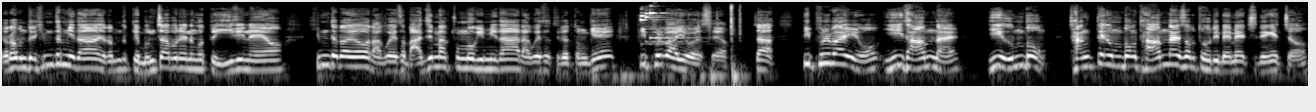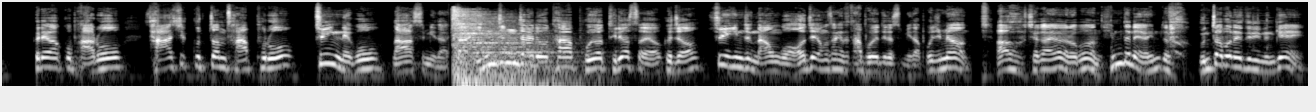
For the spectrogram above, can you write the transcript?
여러분들 힘듭니다. 여러분들께 문자 보내는 것도 일이네요. 힘들어요 라고 해서 마지막 종목입니다 라고 해서 드렸던 게 피플바이오였어요. 자, 피플바이오 이 다음 날 이 음봉 장대 음봉 다음 날서부터 우리 매매 진행했죠. 그래갖고 바로 49.4% 수익 내고 나왔습니다. 자, 인증 자료 다 보여드렸어요. 그죠? 수익 인증 나온 거 어제 영상에서 다 보여드렸습니다. 보시면, 아우, 제가요, 여러분, 힘드네요, 힘들어. 문자 보내드리는 게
